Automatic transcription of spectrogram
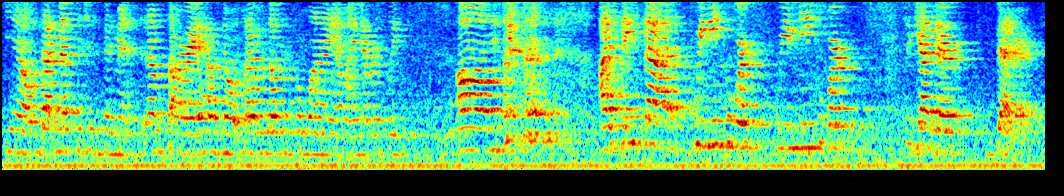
you know, that message has been missed. And I'm sorry, I have notes. I was up until 1 a.m. I never sleep. Um, I think that we need to work. We need to work together better.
